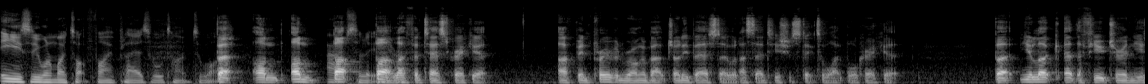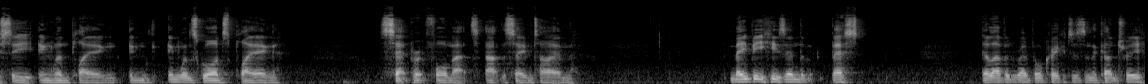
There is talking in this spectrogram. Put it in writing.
easily one of my top five players of all time to watch. But on on but, Absolutely Buttler for Test cricket, I've been proven wrong about Jonny Bairstow when I said he should stick to white ball cricket. But you look at the future and you see England playing Eng, England squads playing separate formats at the same time. Maybe he's in the best eleven red ball cricketers in the country.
